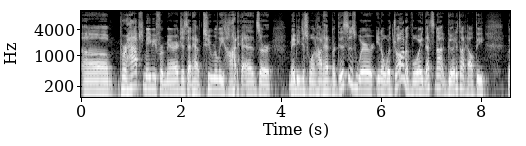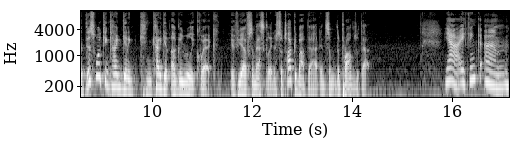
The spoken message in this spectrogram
um, perhaps maybe for marriages that have two really hot heads or maybe just one hot head, but this is where, you know, withdraw and avoid, that's not good. It's not healthy. But this one can kind of get, can kind of get ugly really quick if you have some escalators. So talk about that and some the problems with that. Yeah, I think um,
